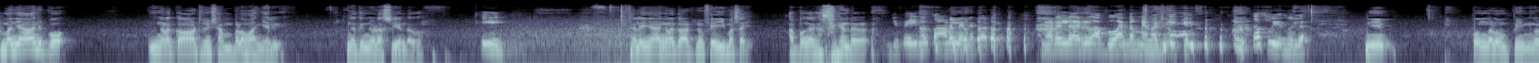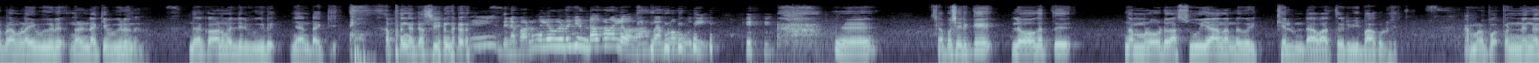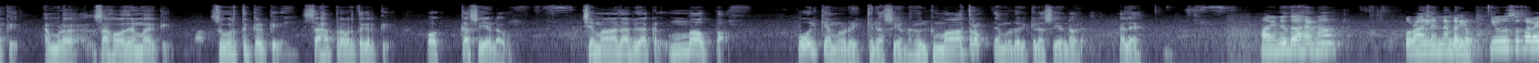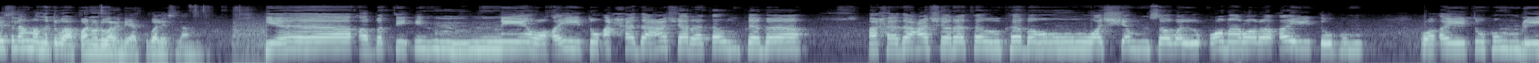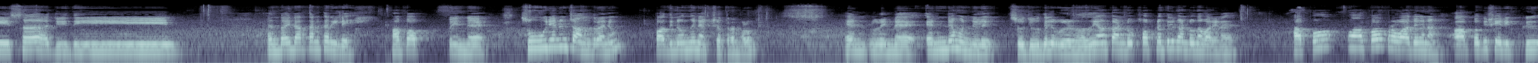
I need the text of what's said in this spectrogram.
അമ്മ ഞാനിപ്പോൾ നിങ്ങളെക്കാട്ടിലും ശമ്പളം വാങ്ങിയാൽ നിങ്ങൾക്ക് എന്നോട് അസൂയ ഉണ്ടാവുമോ അല്ലെ ഞാൻ ഞാൻ നിങ്ങളെക്കാട്ടിലും ഫേമസ് ആയി. അപ്പൊ നിങ്ങൾക്ക് അസൂയ ഉണ്ടാവുക ഫേമസ് ആണല്ലോ എന്നെ കാട്ടിലും എന്നോട് എല്ലാവരും അബ്ദുള്ളാന്റെ അമ്മേന്നാ ചോദിക്കൽ എനിക്ക് അസൂയൊന്നുമില്ല. ഇനി ഇപ്പോൾ നിങ്ങളും ഉപ്പയും നമ്മളെ ഈ വീട് നിങ്ങൾ ഉണ്ടാക്കിയ വീടുണ്ടല്ലോ ഇതിനേക്കാളും വലിയൊരു വീട് ഞാൻ ഉണ്ടാക്കി. അപ്പം നിങ്ങൾക്ക് അസൂയ ഉണ്ടാവുക ഏയ്. ഇതിനെക്കാളും വലിയ വീട് ഉണ്ടാക്കണല്ലോ അതാണ് നമ്മളെ പൂതി. അപ്പോൾ ശരിക്ക് ലോകത്ത് നമ്മളോട് അസൂയ എന്ന് പറഞ്ഞത് ഒരിക്കലും ഉണ്ടാവാത്ത ഒരു വിഭാഗമുള്ളൂ ശരിക്കും. നമ്മളെ പെണ്ണുങ്ങൾക്ക് നമ്മളെ സഹോദരന്മാർക്ക് സുഹൃത്തുക്കൾക്ക് സഹപ്രവർത്തകർക്ക് ഒക്കെ അസൂയ ഉണ്ടാവും. പക്ഷെ മാതാപിതാക്കൾ ഉമ്മ ഉപ്പ ഓൽക്ക് നമ്മളോട് ഒരിക്കലും അസൂയ ഉണ്ടാവില്ല. ഓൽക്ക് മാത്രം നമ്മളോട് ഒരിക്കലും അസൂയ ഉണ്ടാവില്ല. അല്ലേ? അതിന് ഉദാഹരണം ഖുറാനിൽ തന്നെ ഉണ്ടല്ലോ യൂസുഫ് അലൈഹിസ്സലാം വന്നിട്ട് വാപ്പാനോട് പറയണ്ടേ യാക്കൂബ് അലൈഹിസ്സലാം يا أبت إني رأيت أحد عشر كوكبا أحد عشر كوكبا والشمس والقمر رأيتهم رأيتهم لي ساجدين എന്താ അതിൻ്റെ അർത്ഥം എനിക്കറിയില്ലേ അപ്പോൾ പിന്നെ സൂര്യനും ചന്ദ്രനും പതിനൊന്ന് നക്ഷത്രങ്ങളും. എൻ പിന്നെ എന്റെ മുന്നിൽ സുജൂതിൽ വീഴുന്നത് ഞാൻ കണ്ടു സ്വപ്നത്തിൽ കണ്ടു എന്നാണ് പറയണത് അപ്പോൾ അപ്പോൾ പ്രവാചകനാണ്. അപ്പോൾക്ക് ശരിക്ക്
